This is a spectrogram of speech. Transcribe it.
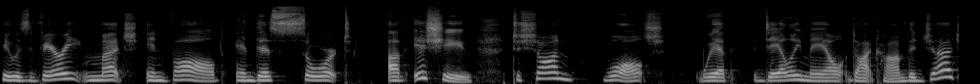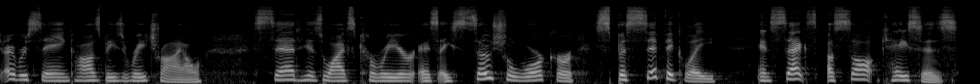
who is very much involved in this sort of issue. To Sean Walsh with DailyMail.com, the judge overseeing Cosby's retrial said his wife's career as a social worker, specifically in sex assault cases,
